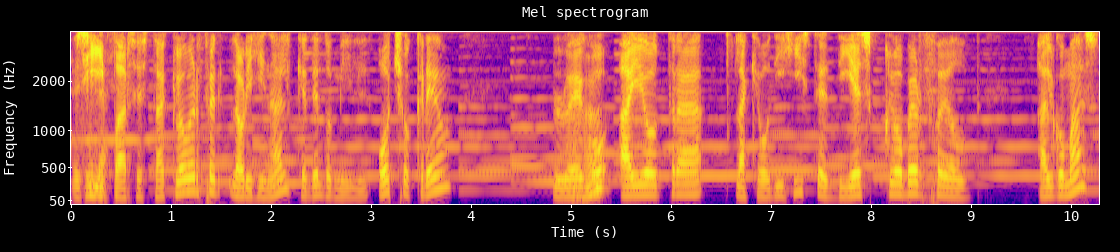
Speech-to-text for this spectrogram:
sí, parce, está Cloverfield, la original, que es del 2008, creo. Luego hay otra, la que vos dijiste, 10 Cloverfield, algo más.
